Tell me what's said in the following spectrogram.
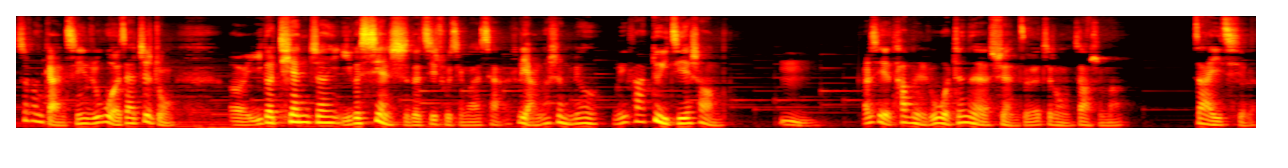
这份感情如果在这种呃一个天真一个现实的基础情况下，两个是没有没法对接上的。嗯，而且他们如果真的选择这种叫什么在一起了，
